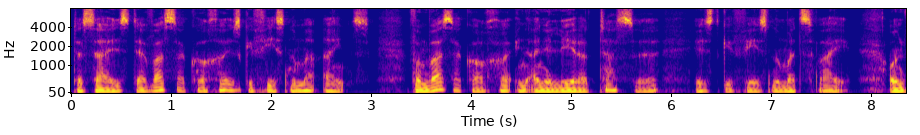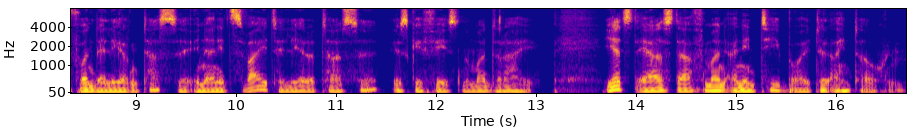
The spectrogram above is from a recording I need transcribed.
Das heißt, der Wasserkocher ist Gefäß Nummer eins. Vom Wasserkocher in eine leere Tasse ist Gefäß Nummer zwei. Und von der leeren Tasse in eine zweite leere Tasse ist Gefäß Nummer drei. Jetzt erst darf man einen Teebeutel eintauchen.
